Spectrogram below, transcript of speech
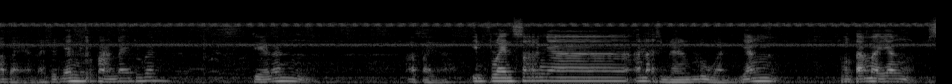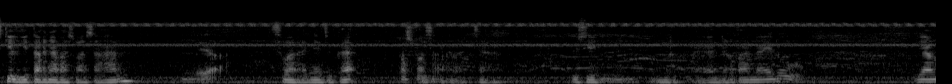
apa ya maksudnya Nirvana itu kan dia kan apa ya influencernya anak 90-an yang terutama yang skill gitarnya pas-pasan. Ya. Suaranya juga pas-pasan. aja. Itu sih eh, Nirvana itu yang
